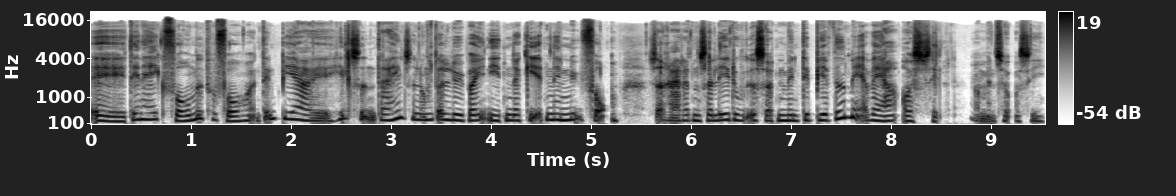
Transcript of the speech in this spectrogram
øh, den er ikke formet på forhånd. Den bliver øh, hele tiden, der er hele tiden nogen, der løber ind i den og giver den en ny form. Så retter den sig lidt ud og sådan, men det bliver ved med at være os selv, om man så må sige.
